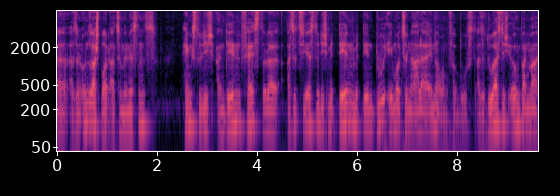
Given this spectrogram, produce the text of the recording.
also in unserer Sportart zumindest, hängst du dich an denen fest oder assoziierst du dich mit denen, mit denen du emotionale Erinnerungen verbuchst. Also du hast dich irgendwann mal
